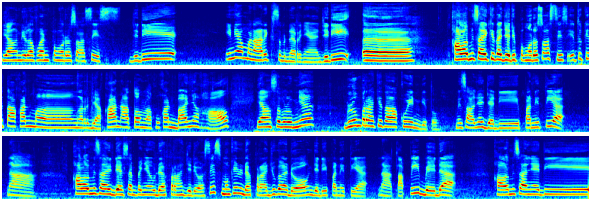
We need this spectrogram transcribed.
yang dilakukan pengurus OSIS. Jadi ini yang menarik sebenarnya. Jadi eh, kalau misalnya kita jadi pengurus OSIS itu kita akan mengerjakan atau melakukan banyak hal yang sebelumnya belum pernah kita lakuin gitu. Misalnya jadi panitia. Nah, kalau misalnya di SMP-nya udah pernah jadi OSIS, mungkin udah pernah juga dong jadi panitia. Nah, tapi beda. Kalau misalnya di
